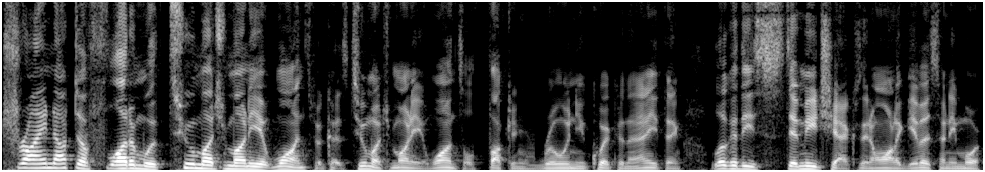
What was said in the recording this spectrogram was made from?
Try not to flood them with too much money at once because too much money at once will fucking ruin you quicker than anything. Look at these stimmy checks they don't want to give us anymore.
